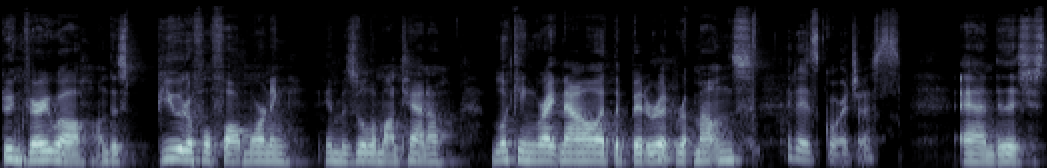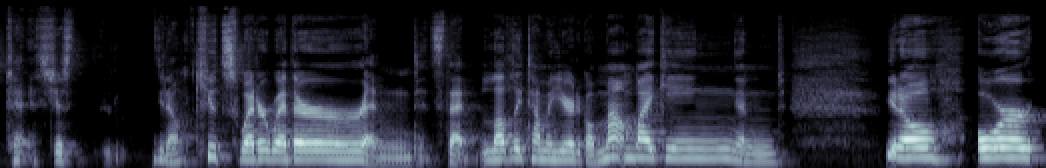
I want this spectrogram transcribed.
Doing very well on this beautiful fall morning in Missoula, Montana. Looking right now at the mm-hmm. Bitterroot Mountains, It is gorgeous. and it's just it's just you know cute sweater weather, and it's that lovely time of year to go mountain biking, and you know, or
